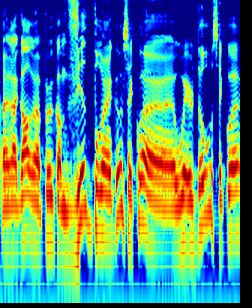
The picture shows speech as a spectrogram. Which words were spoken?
un regard un peu comme vide pour un gars? C'est quoi un weirdo? C'est quoi?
